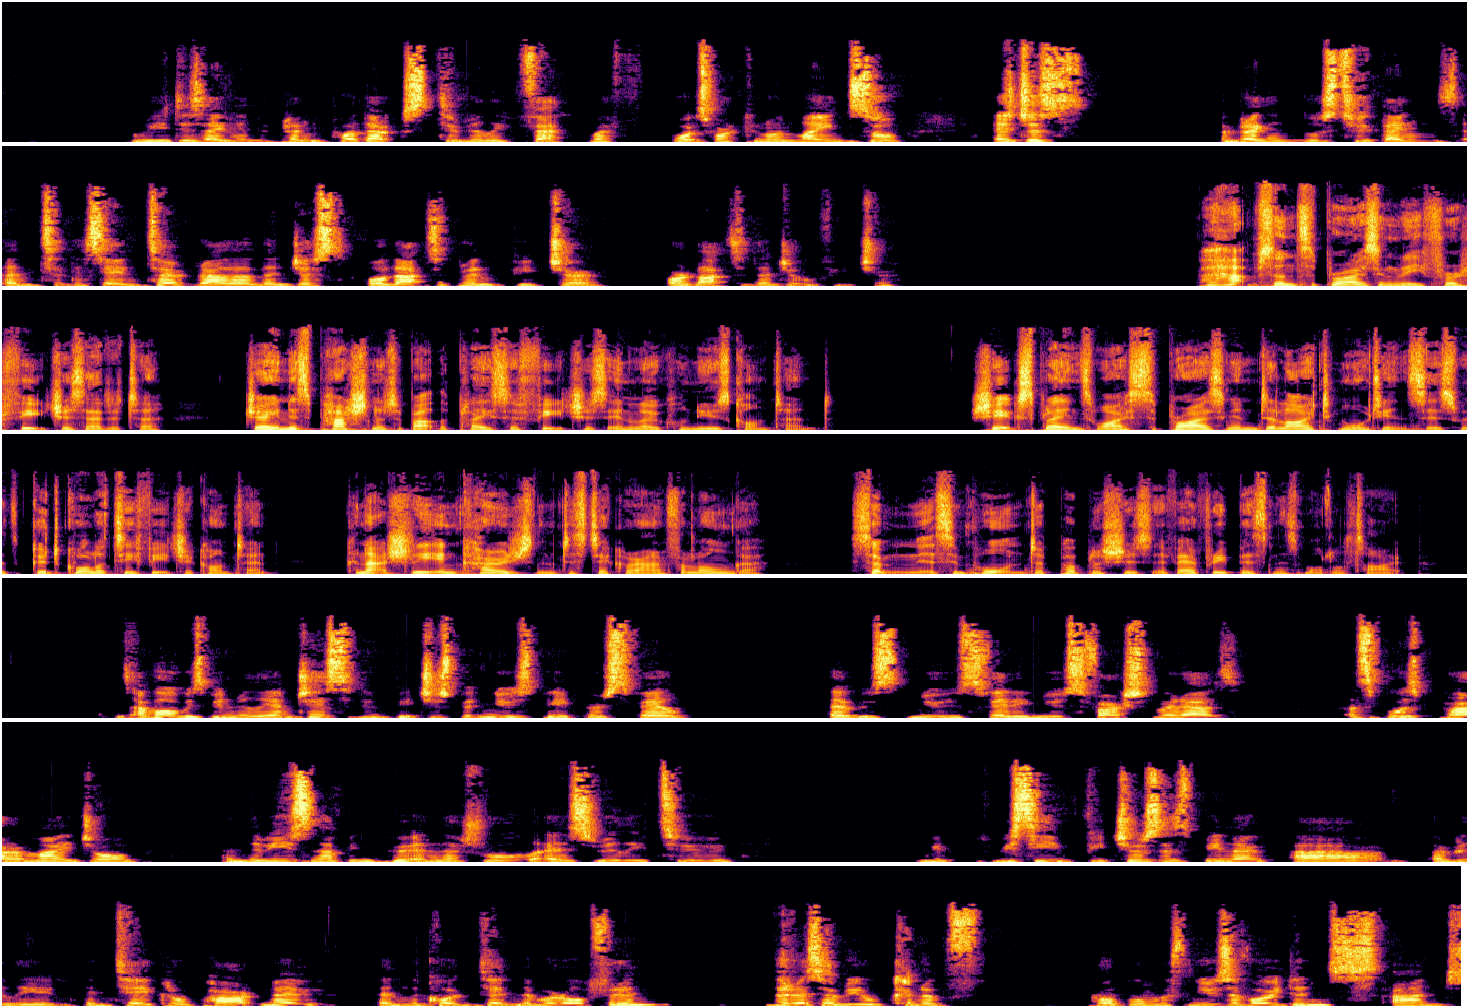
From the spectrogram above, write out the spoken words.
redesigning the print products to really fit with what's working online. So it's just bringing those two things into the centre rather than just, oh, that's a print feature or that's a digital feature. Perhaps unsurprisingly for a features editor, Jayne is passionate about the place of features in local news content. She explains why surprising and delighting audiences with good quality feature content can actually encourage them to stick around for longer something that's important to publishers of every business model type. I've always been really interested in features, but newspapers felt it was news, very news first. Whereas I suppose part of my job and the reason I've been put in this role is really to we, we see features as being a, a, a really integral part now in the content that we're offering. There is a real kind of problem with news avoidance and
